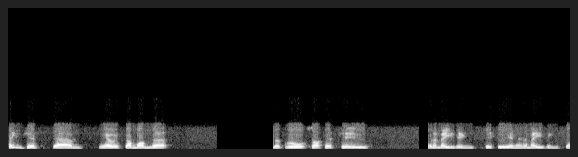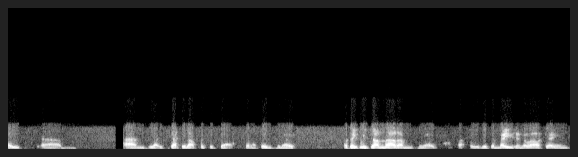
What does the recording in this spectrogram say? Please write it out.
think just um, you know, as someone that that brought soccer to an amazing city and an amazing state, um, and you know, set it up for success. And I think you know, I think we've done that. I'm you know it was just amazing the last game.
